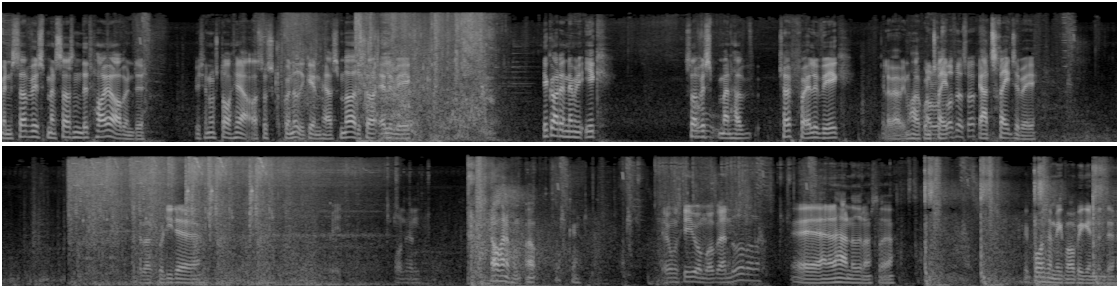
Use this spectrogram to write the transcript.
Men så hvis man så er sådan lidt højere op end det. Hvis jeg nu står her, og så går ned igennem her, smadrer det så alle væg. Det gør det nemlig ikke. Så hvis Oh. man har traps på alle væg, eller hvad, nu har jeg kun Har du tre. Jeg har tre tilbage. Eller på de der... Hvor er henne? Åh, oh, han er på... Oh, okay. Jeg kan måske hive ham op. Er han nede eller der? Øh, han er hernede eller andet sted, ja. Vi prøver at se, om vi kan op igen, den der.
